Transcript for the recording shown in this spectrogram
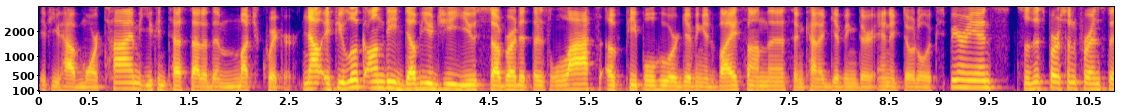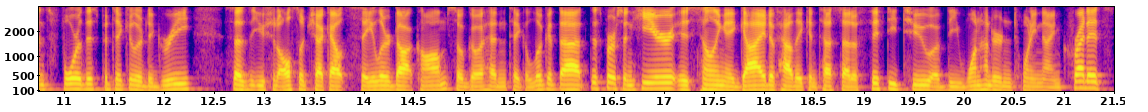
if you have more time, you can test out of them much quicker. Now, if you look on the WGU subreddit, there's lots of people who are giving advice on this and kind of giving their anecdotal experience. So this person, for instance, for this particular degree says that you should also check out saylor.com. So go ahead and take a look at that. This person here is telling a guide of how they can test out of 52 of the 129 credits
